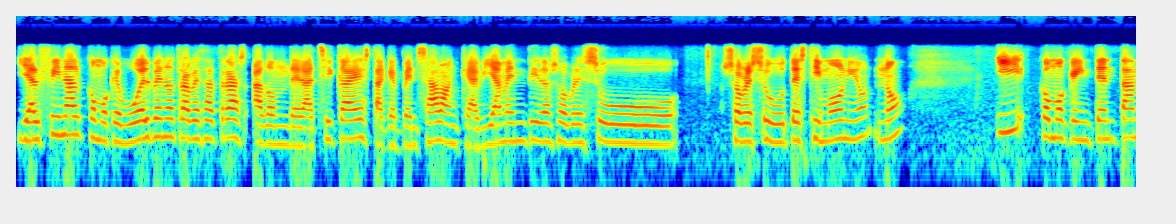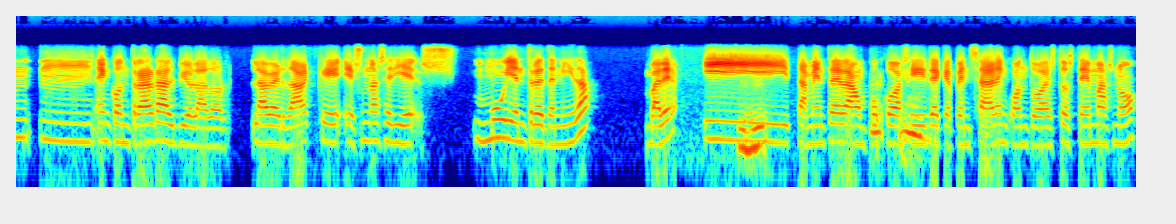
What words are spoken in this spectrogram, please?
y al final como que vuelven otra vez atrás a donde la chica esta que pensaban que había mentido sobre su sobre su testimonio, ¿no? y como que intentan mm, encontrar al violador. la verdad que es una serie muy entretenida, ¿vale? Y también te da un poco así de que pensar en cuanto a estos temas, ¿no?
